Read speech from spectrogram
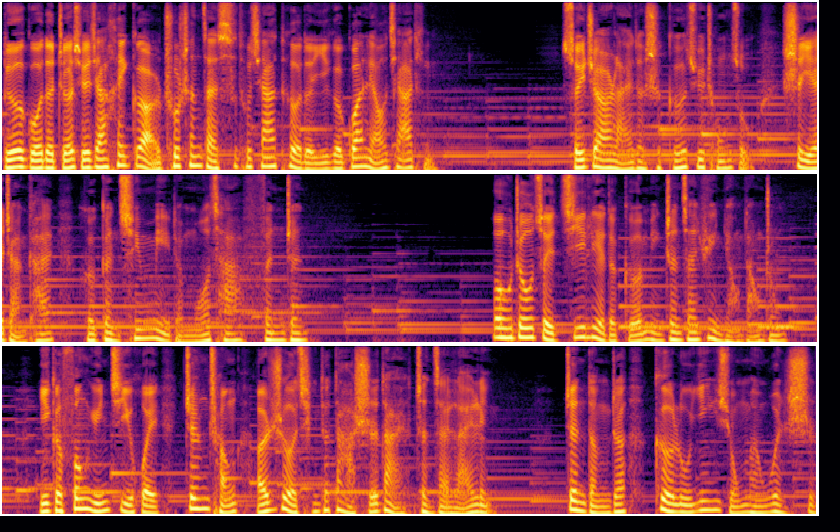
德国的哲学家黑格尔出生在斯图加特的一个官僚家庭。随之而来的是格局重组、视野展开和更亲密的摩擦纷争。欧洲最激烈的革命正在酝酿当中。一个风云际会、真诚而热情的大时代正在来临，正等着各路英雄们问世。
